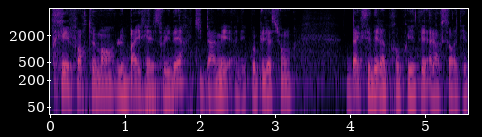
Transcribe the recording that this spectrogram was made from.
très fortement le bail réel solidaire qui permet à des populations d'accéder à la propriété alors que ça aurait été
